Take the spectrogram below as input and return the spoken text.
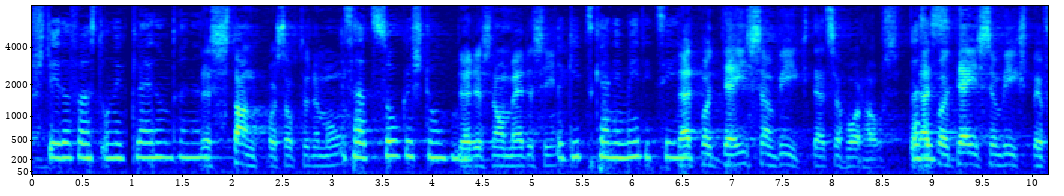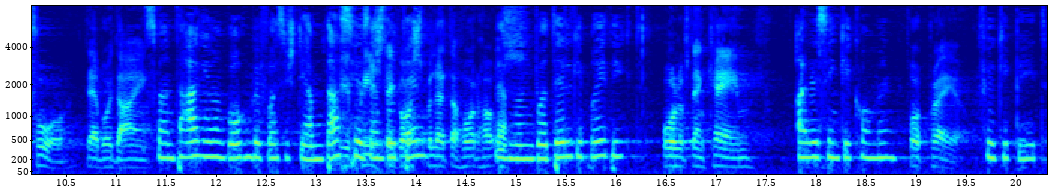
stehe da fast ohne Kleidung drinnen. Es hat so gestunken. There is no Da medicine. gibt es keine Medizin. That were days and weeks, that's a whorehouse. Das That were days and weeks before they were dying. Es waren Tage und Wochen, bevor sie sterben. Das We hier ist ein Bordell. Wir haben ein Bordell gepredigt. All of them came Alle sind gekommen for prayer. für Gebet.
